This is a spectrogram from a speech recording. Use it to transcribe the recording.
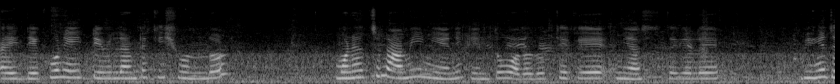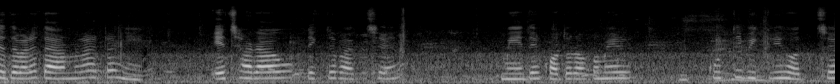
আর এই দেখুন, এই টেবিল ল্যাম্পটা কি সুন্দর। মনে হচ্ছিল আমি নিয়ে নিই কিন্তু অত দূর থেকে নিয়ে আসতে গেলে ভেঙে যেতে পারে, তাই আমরা এটা নিই। এছাড়াও দেখতে পাচ্ছেন, মেয়েদের কত রকমের কুর্তি বিক্রি হচ্ছে।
